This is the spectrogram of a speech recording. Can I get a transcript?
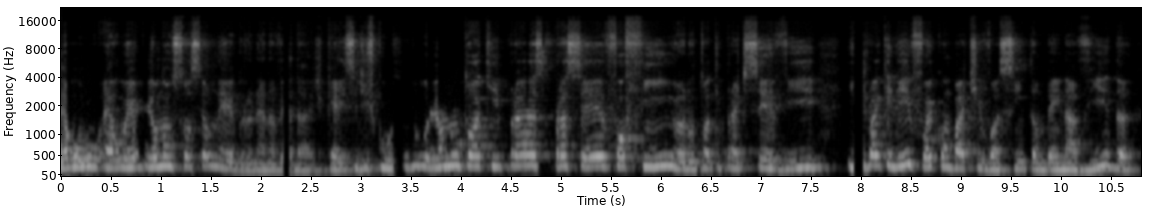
é, é, o, é o eu não sou seu negro, né, na verdade, que é esse discurso do eu não estou aqui para ser fofinho, eu não estou aqui para te servir. E Spike Lee foi combativo assim também na vida,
